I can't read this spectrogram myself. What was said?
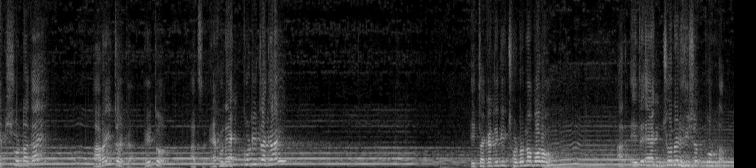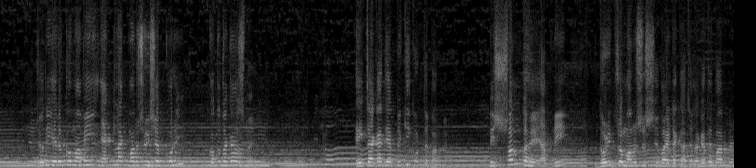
একশো টাকায় আড়াই টাকা, এই তো? আচ্ছা এখন এক কোটি টাকায়? এই টাকাটা কি ছোট না বড়? আর এটা একজনের হিসাব করলাম। যদি এরকম আমি এক লাখ মানুষের হিসাব করি, কত টাকা আসবে? এই টাকা দিয়ে আপনি কি করতে পারবেন? নিঃসন্দেহে আপনি দরিদ্র মানুষের সেবা এটা কাজে লাগাতে পারবেন।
